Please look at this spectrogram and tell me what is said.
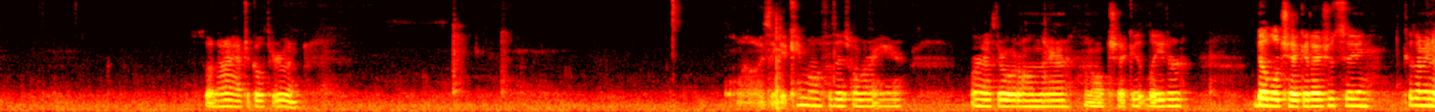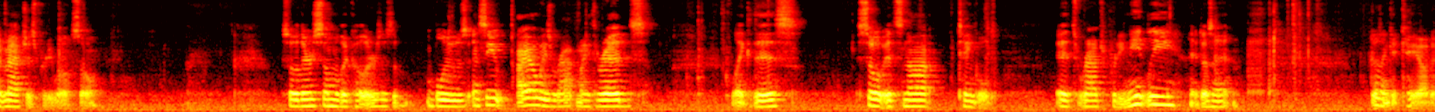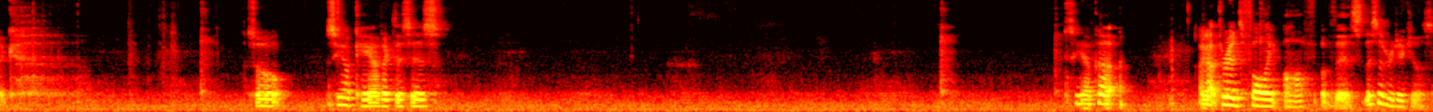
So now I have to go through and I think it came off of this one right here. We're gonna throw it on there and I'll check it later. Double check it, I should say. Because, I mean, it matches pretty well, so. So there's some of the colors. There's the blues. And see, I always wrap my threads like this. So it's not tangled. It's wrapped pretty neatly. It doesn't, doesn't get chaotic. So see how chaotic this is? See, I've got, I got threads falling off of this. This is ridiculous.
